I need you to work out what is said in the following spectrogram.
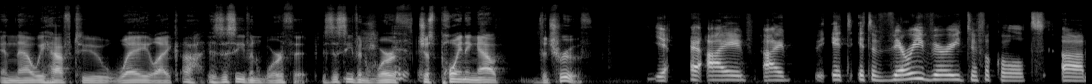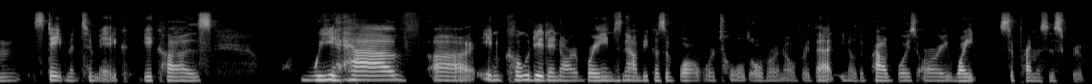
and now we have to weigh like ah, is this even worth it is this even worth just pointing out the truth yeah I've, i it, it's a very very difficult um, statement to make because we have uh, encoded in our brains now because of what we're told over and over that you know the proud boys are a white supremacist group.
